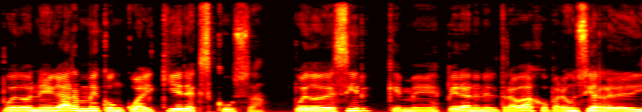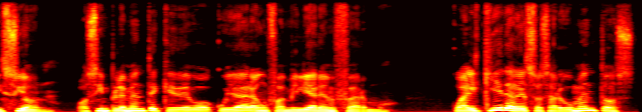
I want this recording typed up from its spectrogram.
puedo negarme con cualquier excusa. Puedo decir que me esperan en el trabajo para un cierre de edición o simplemente que debo cuidar a un familiar enfermo. Cualquiera de esos argumentos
